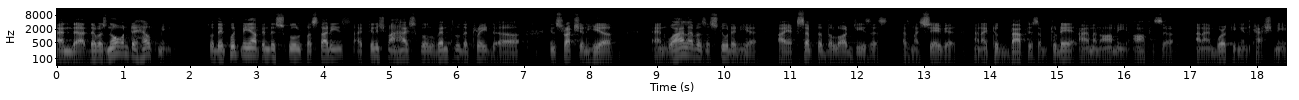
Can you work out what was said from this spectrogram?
And uh, there was no one to help me. So they put me up in this school for studies. I finished my high school, went through the trade uh, instruction here, and while I was a student here, I accepted the Lord Jesus as my Savior and I took baptism. Today, I'm an Army officer and I'm working in Kashmir.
